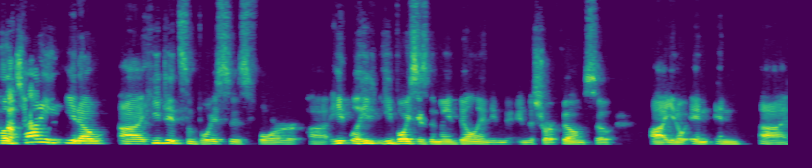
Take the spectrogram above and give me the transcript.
Well, Johnny, you know, uh, he did some voices for. Uh, he well, he he voices the main villain in the, in the short film. So, uh, you know, in in uh,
